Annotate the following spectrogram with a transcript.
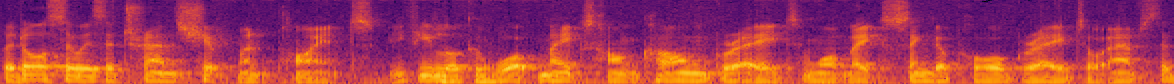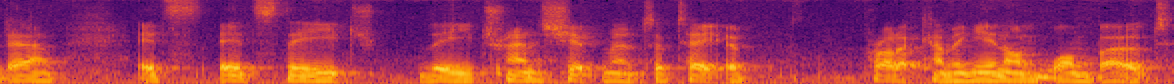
but also as a transshipment point. If you look at what makes Hong Kong great and what makes Singapore great or Amsterdam, it's, it's the, the transshipment of, ta- of product coming in on one boat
